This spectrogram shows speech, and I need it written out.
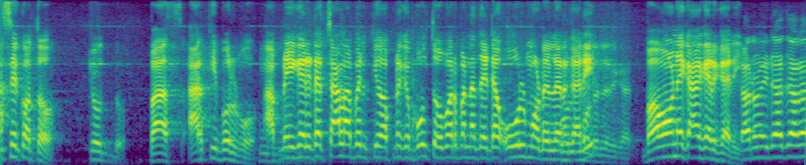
আছে কত? চোদ্দ। বাস আর কি বলব? আপনি এই গাড়িটা চালাবেন কেউ আপনাকে বলতেও পারবে না যে এটা ওল্ড মডেলের গাড়ি গাড়ি। বা অনেক আগের গাড়ি। কারণ এটা যারা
